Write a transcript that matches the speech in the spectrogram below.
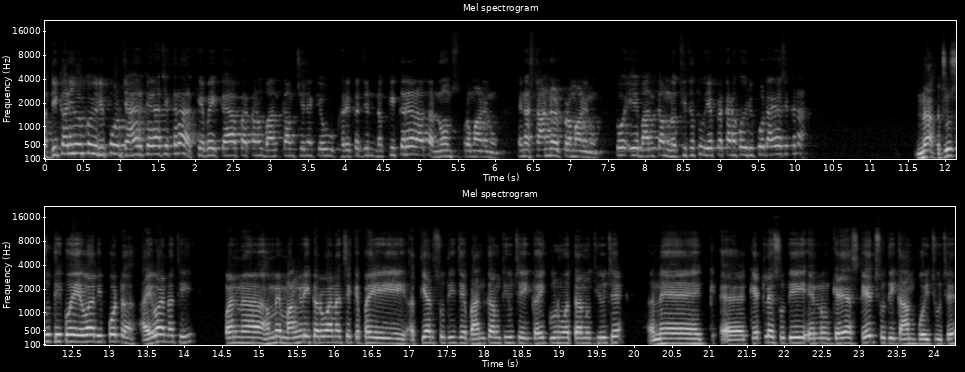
અધિકારીઓએ કોઈ રિપોર્ટ જાહેર કર્યા છે ખરા? કે ભાઈ કયા પ્રકારનું બાંધકામ છે ને કેવું ખરેખર જે નક્કી કરેલા હતા નોર્મ્સ પ્રમાણેનું, એના સ્ટાન્ડર્ડ પ્રમાણેનું, તો એ બાંધકામ નથી થતું, એ પ્રકારના કોઈ રિપોર્ટ આવ્યા છે ખરા? ના, હજુ સુધી કોઈ એવા રિપોર્ટ આવ્યા નથી, પણ અમે માંગણી કરવાના છે કે ભાઈ અત્યાર સુધી જે બાંધકામ થયું છે એ કઈ ગુણવત્તાનું થયું છે અને કેટલે સુધી એનું કયા સ્ટેજ સુધી કામ પહોંચ્યું છે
